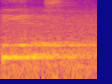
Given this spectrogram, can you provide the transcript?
Yes.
